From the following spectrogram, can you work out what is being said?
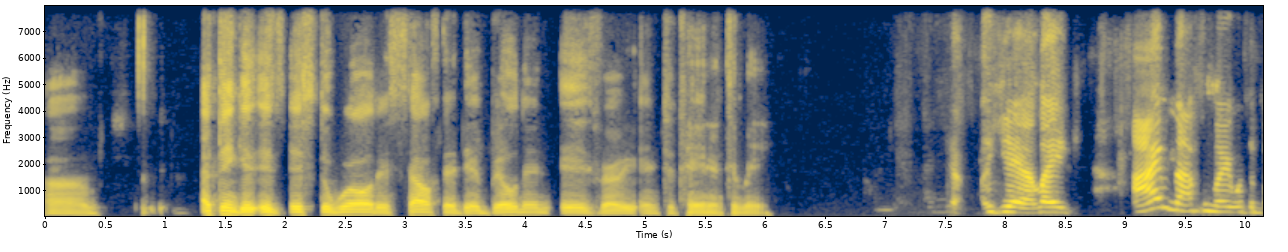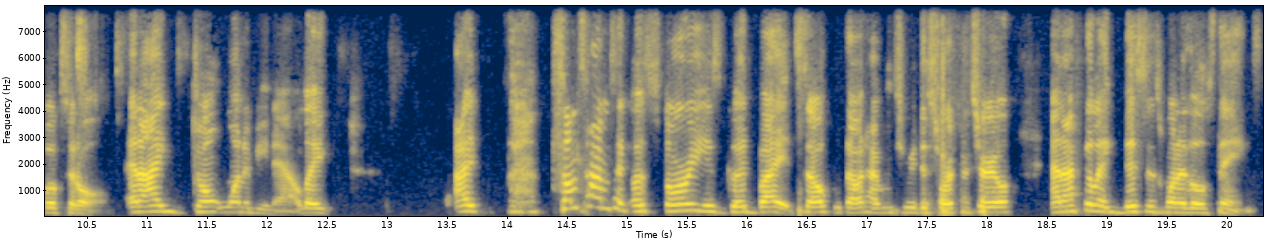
Um, I think it, it's it's the world itself that they're building is very entertaining to me. Yeah, like I'm not familiar with the books at all, and I don't want to be now. Like I sometimes like a story is good by itself without having to read the source material, and I feel like this is one of those things.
